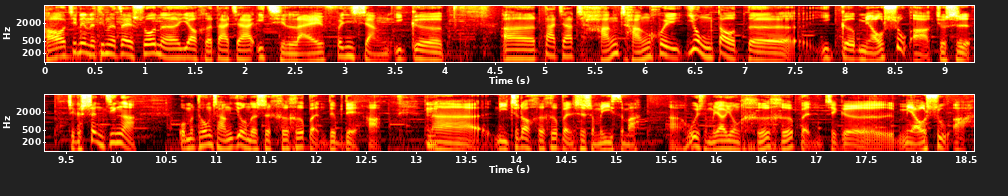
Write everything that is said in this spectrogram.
好，今天的听了再说呢，要和大家一起来分享一个，呃，大家常常会用到的一个描述啊，就是这个圣经啊。我们通常用的是和合本，对不对？哈，那你知道和合本是什么意思吗？啊，为什么要用和合本这个描述啊？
